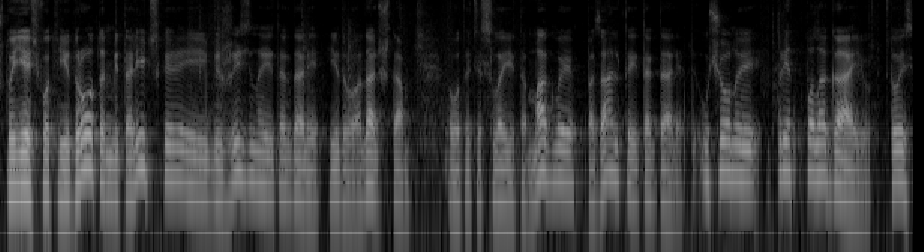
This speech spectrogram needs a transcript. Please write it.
Что есть вот ядро там металлическое и безжизненное и так далее ядро, а дальше там вот эти слои там магмы, базальты и так далее. Ученые предполагают, то есть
